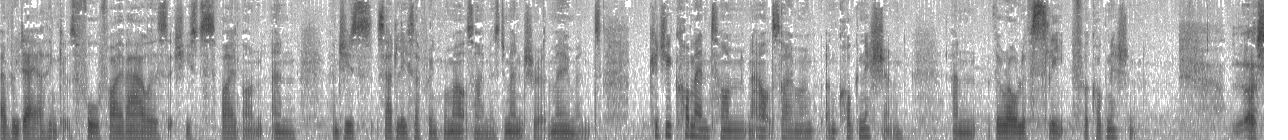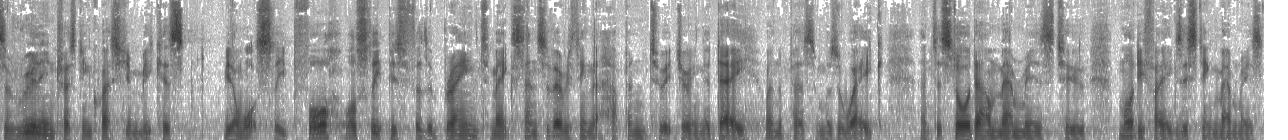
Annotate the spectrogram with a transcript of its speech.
every day. I think it was four or five hours that she used to survive on, and, and she's sadly suffering from Alzheimer's dementia at the moment. Could you comment on Alzheimer and, and cognition and the role of sleep for cognition? That's a really interesting question because you know, what's sleep for? Well, sleep is for the brain to make sense of everything that happened to it during the day when the person was awake and to store down memories, to modify existing memories,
